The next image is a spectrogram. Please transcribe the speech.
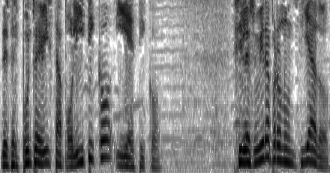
desde el punto de vista político y ético. Si les hubiera pronunciado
